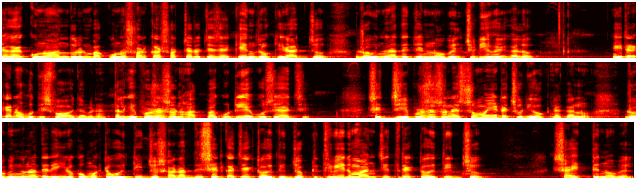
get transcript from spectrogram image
জায়গায় কোনো আন্দোলন বা কোনো সরকার সচ্চার হচ্ছে, সে কেন্দ্র কি রাজ্য রবীন্দ্রনাথের যে নোবেল চুরি হয়ে গেল, এটার কেন হদিশ পাওয়া যাবে না? তাহলে কি প্রশাসন হাত পা গুটিয়ে বসে আছে? সে যে প্রশাসনের সময় এটা চুরি হোক না কেন, রবীন্দ্রনাথের এইরকম একটা ঐতিহ্য, সারা দেশের কাছে একটা ঐতিহ্য, পৃথিবীর মানচিত্রে একটা ঐতিহ্য। সাহিত্যে নোবেল,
